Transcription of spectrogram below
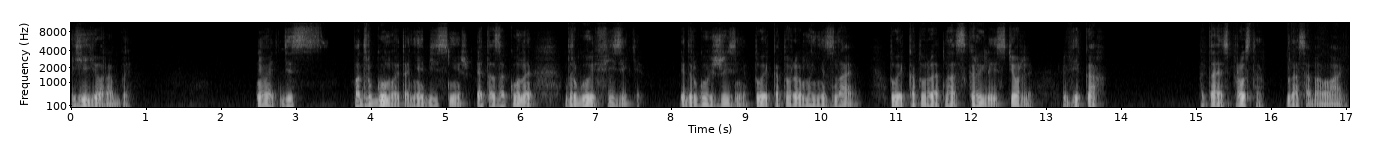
ее рабы. Понимаете, здесь по-другому это не объяснишь. Это законы другой физики и другой жизни, той, которую мы не знаем, той, которую от нас скрыли и стерли в веках, пытаясь просто нас оболванить.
